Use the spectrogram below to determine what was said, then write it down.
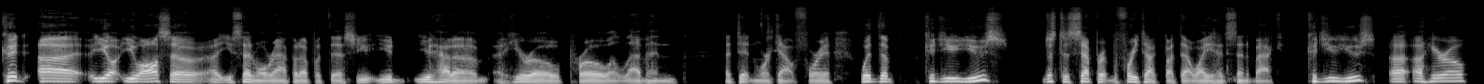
could uh you you also uh, you said we'll wrap it up with this you you you had a, a hero pro 11 that didn't work out for you with the could you use just a separate before you talk about that why you had to send it back could you use a, a hero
